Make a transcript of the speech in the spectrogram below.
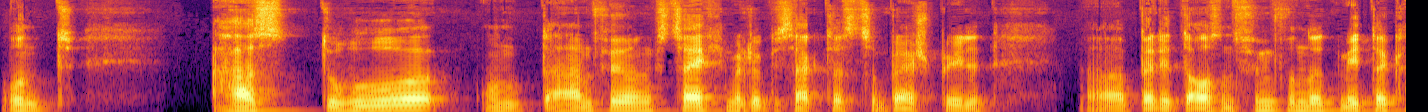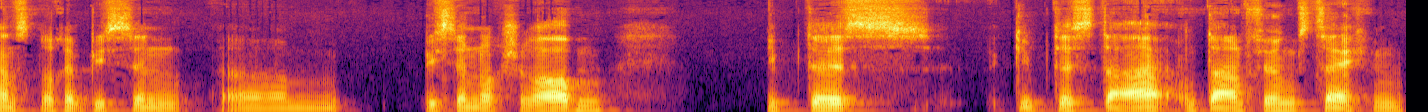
Und hast du unter Anführungszeichen, weil du gesagt hast, zum Beispiel äh, bei den 1500 Meter kannst du noch ein bisschen, ähm, bisschen noch schrauben. Gibt es, gibt es da unter Anführungszeichen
